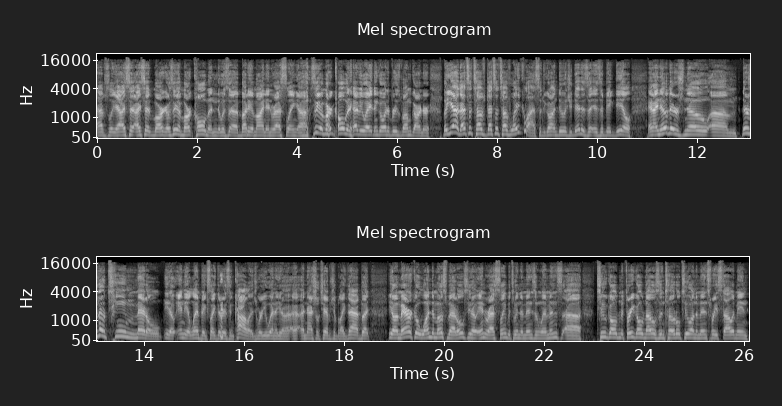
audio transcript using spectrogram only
Absolutely. Yeah, I said I said Mark. I was thinking Mark Coleman. It was a buddy of mine in wrestling. Uh, I was thinking Mark Coleman heavyweight and then going to Bruce Baumgartner. But yeah, that's a tough that's a tough weight class. And to go out and do what you did is a, is a big deal. And I know there's no um, there's no team medal you know in the Olympics like there is in college where you win you know a, a national championship like that. But you know, America won the most medals, you know, in wrestling between the men's and women's. Uh, two gold, three gold medals in total, two on the men's freestyle. I mean,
